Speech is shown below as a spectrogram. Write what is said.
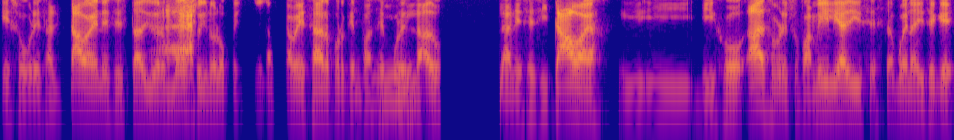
que sobresaltaba en ese estadio hermoso y no lo pensé, la fui a besar porque pasé por el lado. La necesitaba y, y dijo, ah, sobre su familia, dice, está buena, dice que,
